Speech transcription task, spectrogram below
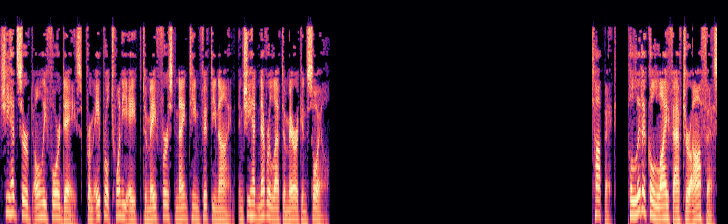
She had served only four days, from April 28 to May 1, 1959, and she had never left American soil. Political life after office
